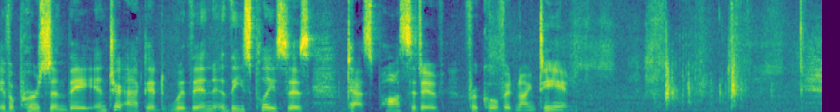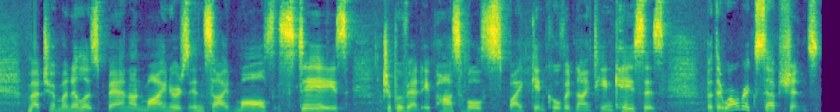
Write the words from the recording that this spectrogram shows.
if a person they interacted within these places tests positive for COVID 19. Metro Manila's ban on minors inside malls stays to prevent a possible spike in COVID 19 cases, but there are exceptions.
